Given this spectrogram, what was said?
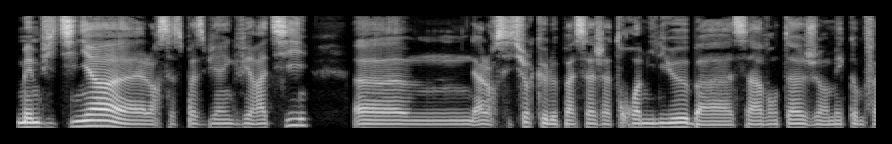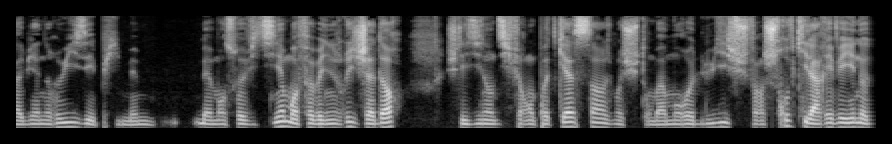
même Vitinha. euh, Alors, ça se passe bien avec Verratti. Euh, alors c'est sûr que le passage à trois milieux, bah ça avantage un mec comme Fabien Ruiz et puis même même en soi Vitinha. Moi Fabien Ruiz j'adore. Je l'ai dit dans différents podcasts. hein, Moi je suis tombé amoureux de lui. Je- Enfin je trouve qu'il a réveillé notre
